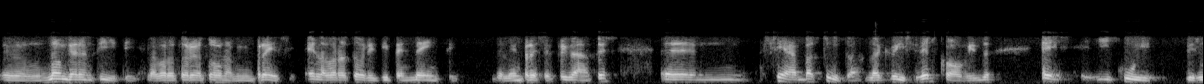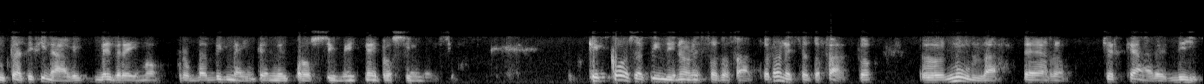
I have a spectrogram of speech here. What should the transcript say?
eh, non garantiti, lavoratori autonomi, imprese e lavoratori dipendenti delle imprese private, ehm, si è abbattuta la crisi del Covid e i cui risultati finali vedremo probabilmente nei prossimi, nei prossimi mesi. Che cosa quindi non è stato fatto? Non è stato fatto eh, nulla per cercare di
